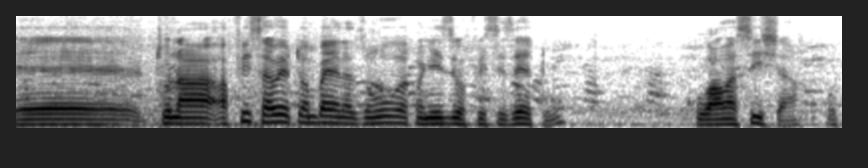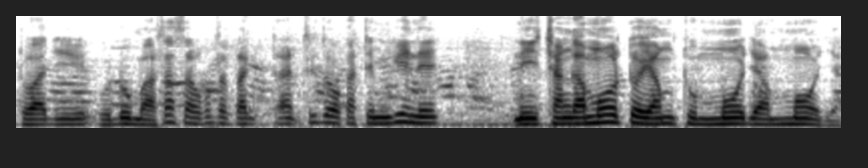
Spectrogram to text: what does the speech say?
E, tuna afisa wetu ambaye anazunguka kwenye hizi ofisi zetu kuhamasisha utoaji huduma. Sasa ukuta tatizo wakati mwingine ni changamoto ya mtu mmoja mmoja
